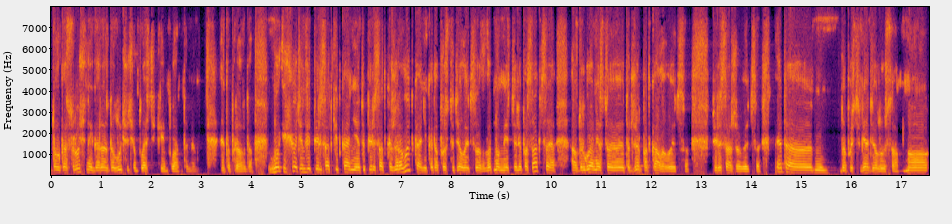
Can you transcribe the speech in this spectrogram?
долгосрочный гораздо лучше, чем пластика имплантами. Это правда. Ну, еще один вид пересадки ткани – это пересадка жировой ткани, когда просто делается в одном месте липосакция, а в другое место этот жир подкалывается, пересаживается. Это допустим, я делаю сам. Но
